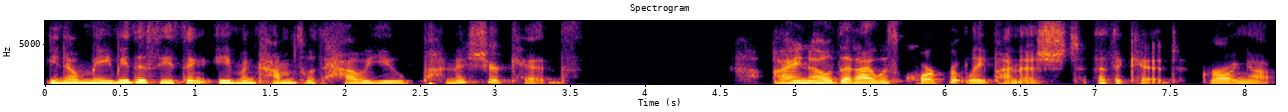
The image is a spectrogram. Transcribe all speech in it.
You know, maybe this even comes with how you punish your kids. I know that I was corporately punished as a kid growing up,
